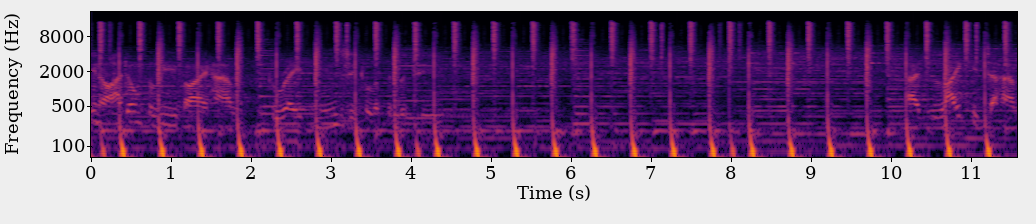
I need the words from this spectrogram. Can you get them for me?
You know, I don't believe I have great to have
